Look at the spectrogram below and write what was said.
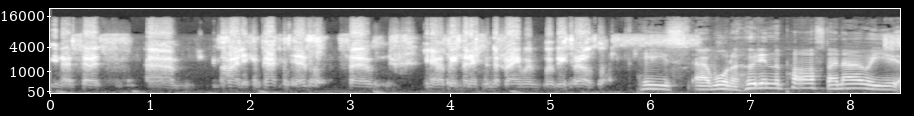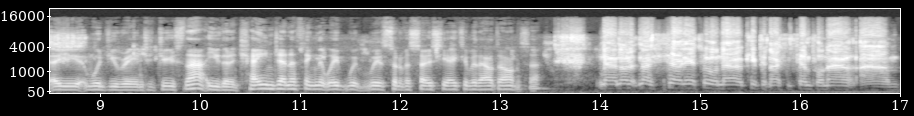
you know, so it's highly competitive. So, you know, if we finish in the frame, we'll, we'll be thrilled. He's uh, worn a hood in the past. I know. Are you? Are you? Would you reintroduce that? Are you going to change anything that we, we we're sort of associated with Al Dancer? No, not necessarily at all. No, keep it nice and simple now. Um,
